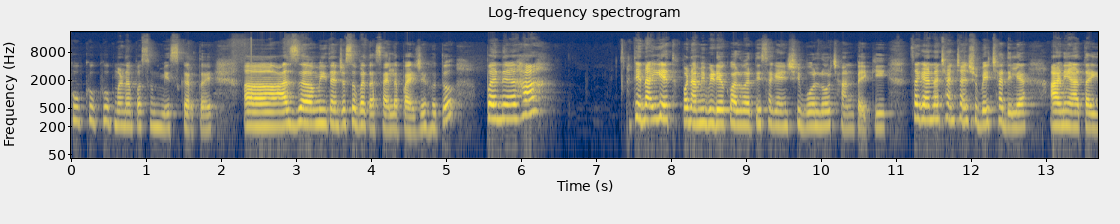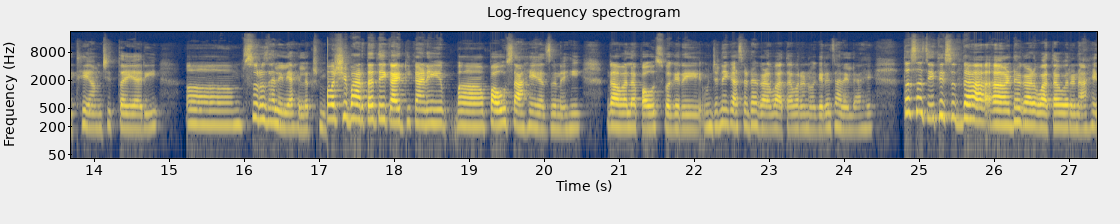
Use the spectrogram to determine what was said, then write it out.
खूप खूप खूप मनापासून मिस करतोय. आहे आज मी त्यांच्यासोबत असायला पाहिजे होतो. पण हां ते नाही आहेत पण आम्ही व्हिडिओ कॉलवरती सगळ्यांशी बोललो छानपैकी. सगळ्यांना छान छान शुभेच्छा दिल्या आणि आता इथे आमची तयारी सुरू झालेली आहे लक्ष्मी. वर्षी भारतातही काही ठिकाणी पाऊस आहे अजूनही. गावाला पाऊस वगैरे म्हणजे नाही का असं ढगाळ वातावरण वगैरे झालेलं आहे. तसंच इथे सुद्धा ढगाळ वातावरण आहे.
